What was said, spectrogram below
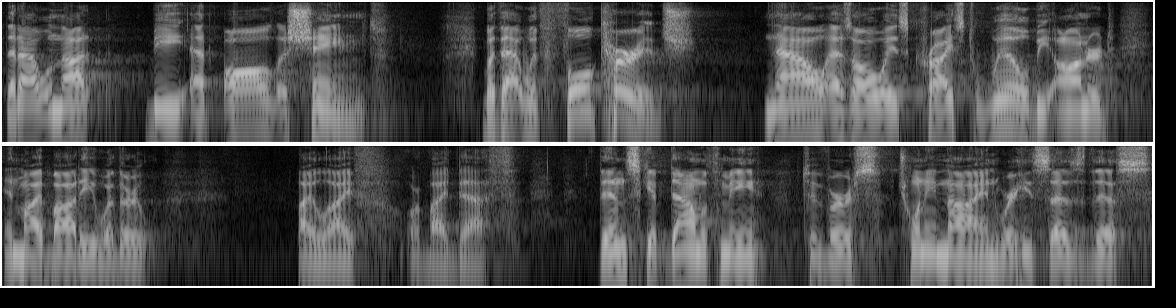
that I will not be at all ashamed, but that with full courage, now as always, Christ will be honored in my body, whether by life or by death. Then skip down with me to verse 29, where he says this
